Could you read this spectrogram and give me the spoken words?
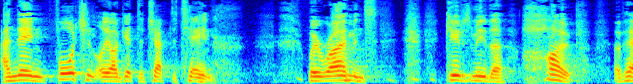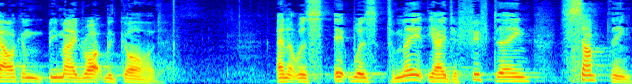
And then, fortunately, I get to chapter 10, where Romans gives me the hope of how I can be made right with God. And it was, it was, for me at the age of 15, something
